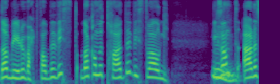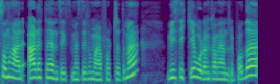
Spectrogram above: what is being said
da blir du i hvert fall bevisst. Da kan du ta et bevisst valg. Ikke sant? Mm. Er, det sånn her, er dette hensiktsmessig for meg å fortsette med? Hvis ikke, hvordan kan jeg endre på det?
